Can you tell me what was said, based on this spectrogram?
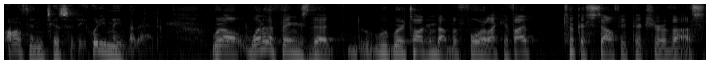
authenticity. What do you mean by that? Well, one of the things that we were talking about before, like if I took a selfie picture of us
